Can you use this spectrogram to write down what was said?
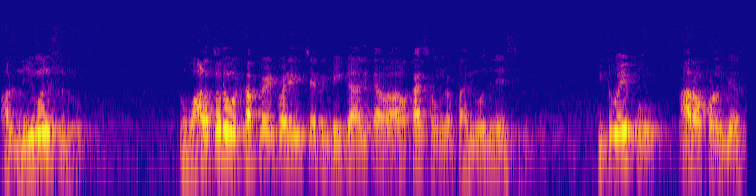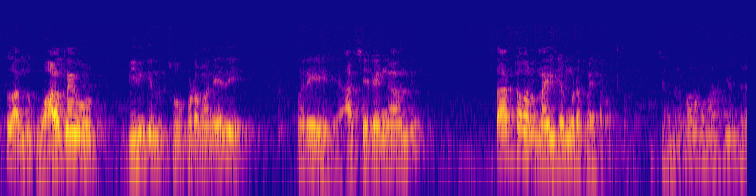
వాళ్ళు నీ మనుషులు. నువ్వు వాళ్ళతోనే ఒకటి కంప్లైంట్ పడించడానికి నీకు అధిక అవకాశం ఉన్నప్పుడు అది వదిలేసి ఇటువైపు ఆరోపణలు చేస్తూ అందుకు వాళ్ళనే దీని కింద చూపడం అనేది మరి ఆశ్చర్యంగా ఉంది. దాంట్లో వాళ్ళ నైజం కూడా బయటపడుతుంది. చంద్రబాబు మధ్యంతర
